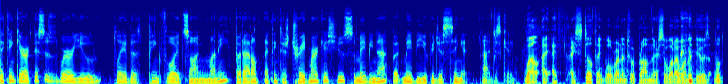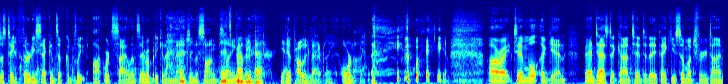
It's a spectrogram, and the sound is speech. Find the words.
I think Eric, this is where you play the Pink Floyd song "Money," but I don't. I think there's trademark issues, so maybe not. But maybe you could just sing it. Ah, just kidding. Well, I I, I still think we'll run into a problem there. So what I want to do is we'll just take 30 okay. seconds of complete awkward silence. Everybody can imagine the song playing. That's probably better. Yeah, yeah, probably exactly. better or not. Yeah. Either way. Yep. All right, Tim. Well, again, fantastic content today. Thank you so much for your time.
